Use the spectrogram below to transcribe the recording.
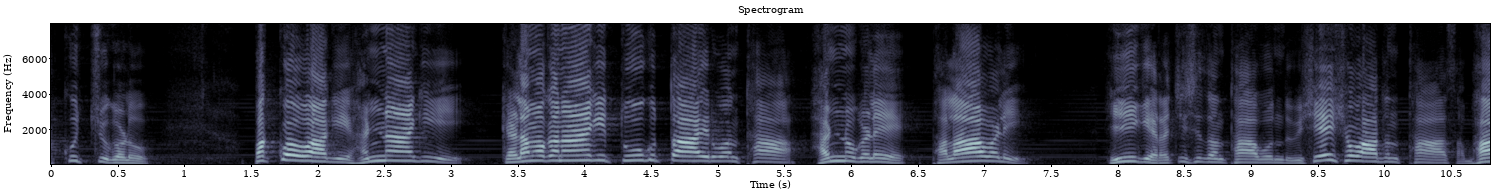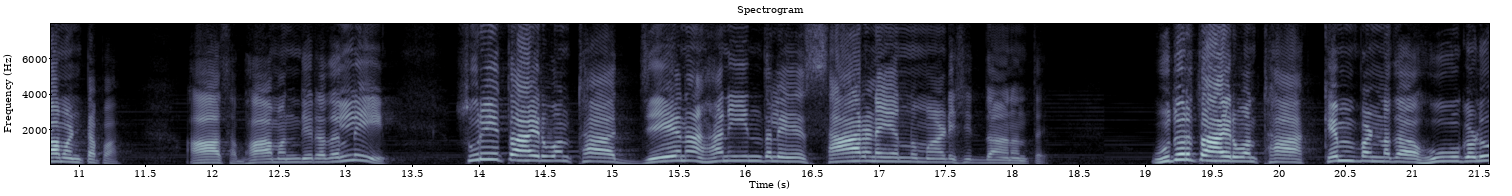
ಕುಚ್ಚುಗಳು. ಪಕ್ವವಾಗಿ ಹಣ್ಣಾಗಿ, ಕೆಳಮಗನಾಗಿ ತೂಗುತ್ತಾ ಇರುವಂಥ ಹಣ್ಣುಗಳೇ ಫಲಾವಳಿ. ಹೀಗೆ ರಚಿಸಿದಂಥ ಒಂದು ವಿಶೇಷವಾದಂಥ ಸಭಾಮಂಟಪ. ಆ ಸಭಾಮಂದಿರದಲ್ಲಿ ಸುರಿತಾ ಇರುವಂಥ ಜೇನ ಹನಿಯಿಂದಲೇ ಸಾರಣೆಯನ್ನು ಮಾಡಿಸಿದ್ದಾನಂತೆ. ಉದುರ್ತಾ ಇರುವಂಥ ಕೆಂಬಣ್ಣದ ಹೂವುಗಳು,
